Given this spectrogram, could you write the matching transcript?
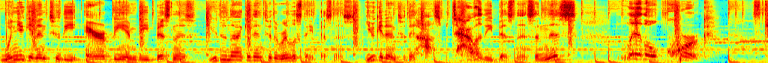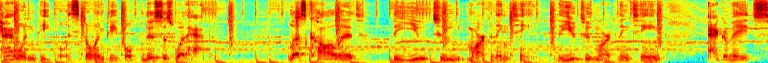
When you get into the Airbnb business, you do not get into the real estate business. You get into the hospitality business, and this little quirk is throwing people. It's throwing people. This is what happened. Let's call it the YouTube marketing team. The YouTube marketing team aggravates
